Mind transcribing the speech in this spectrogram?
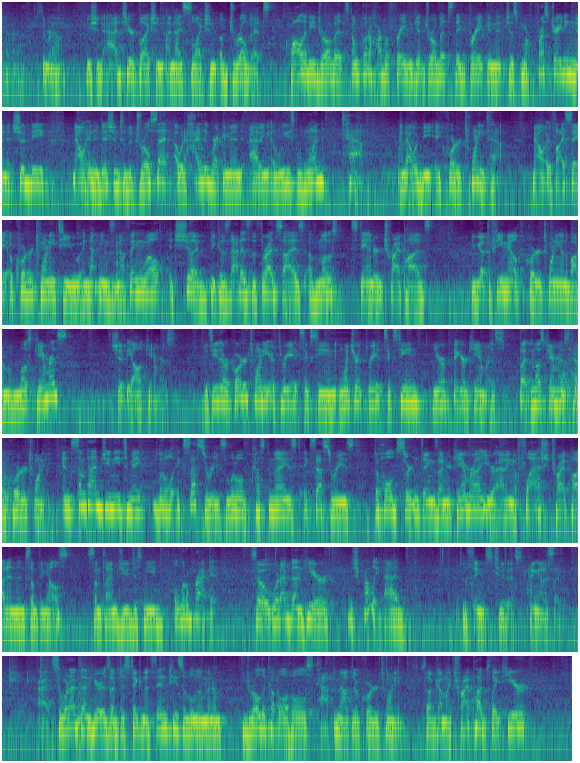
simmer down. You should add to your collection a nice selection of drill bits. Quality drill bits. Don't go to Harbor Freight and get drill bits. They break and it's just more frustrating than it should be. Now, in addition to the drill set, I would highly recommend adding at least one tap, and that would be a quarter 20 tap. Now, if I say a quarter 20 to you and that means nothing, well, it should because that is the thread size of most standard tripods. You've got the female quarter 20 on the bottom of most cameras. Should be all cameras. It's either a quarter 20 or 3 8 16. And once you're at 3 8 16, you're bigger cameras but most cameras have a quarter 20. And sometimes you need to make little accessories, little customized accessories to hold certain things on your camera. You're adding a flash, tripod, and then something else. Sometimes you just need a little bracket. So what I've done here, I should probably add the things to this. Hang on a second. All right, so what I've done here is I've just taken a thin piece of aluminum, drilled a couple of holes, tapped them out to a quarter 20. So I've got my tripod plate here,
